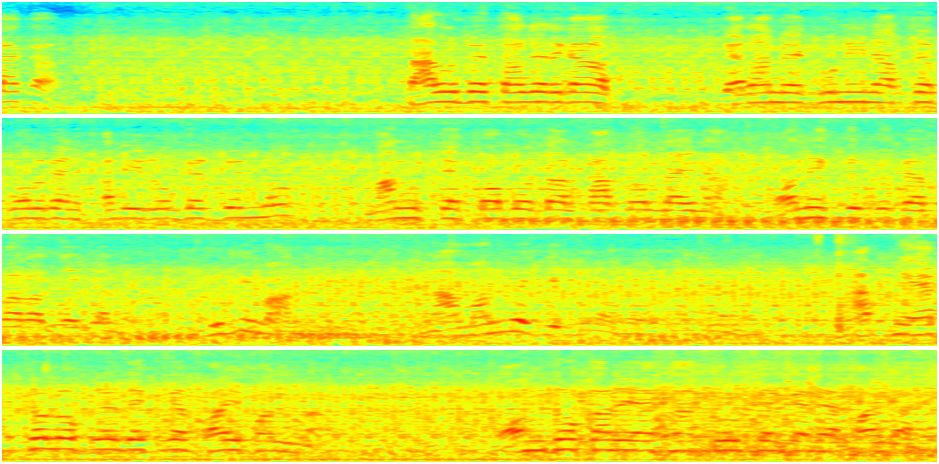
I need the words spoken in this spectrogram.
কাকা। তাল বেতালের গাছ, গ্রামে বলবেন খালি রোগের জন্য মানুষের কবজ আর পাথর নেয় না। অনেক কিছু ব্যাপার আছে এখানে। যদি মান না মানলে আপনি একশো লোকরে দেখলে ভয় পান না। অন্ধকারে একা চলতে গেলে ভয় লাগে।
